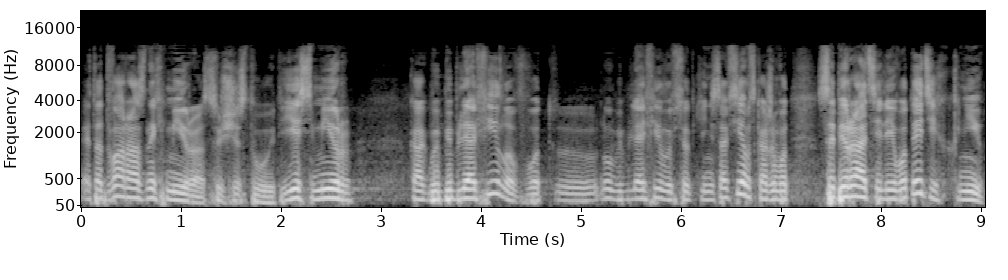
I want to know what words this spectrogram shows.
это два разных мира существуют. Есть мир как бы библиофилов, вот, э, ну, библиофилы все-таки не совсем, скажем, вот собирателей вот этих книг,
